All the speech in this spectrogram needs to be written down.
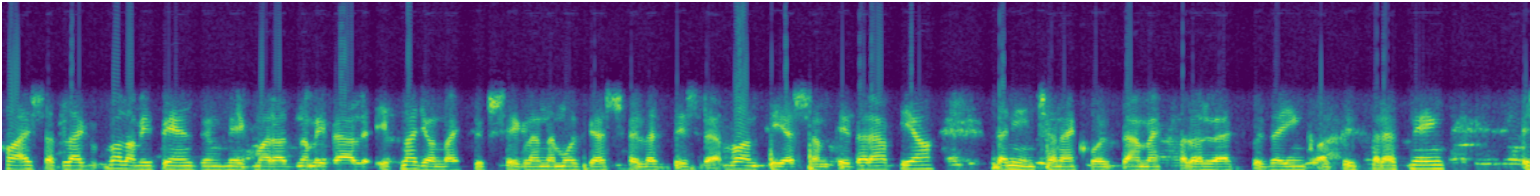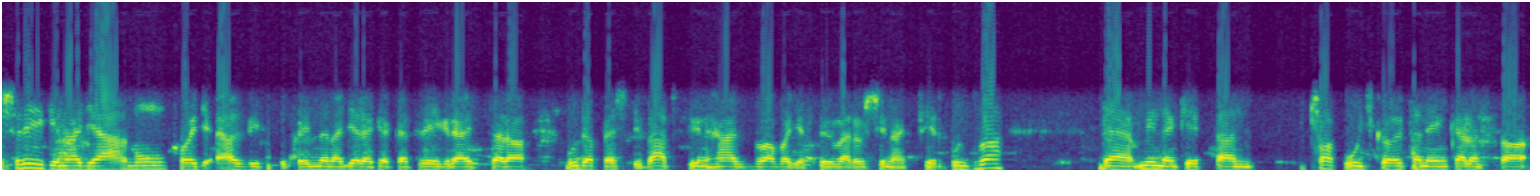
Ha esetleg valami pénzünk még maradna, mivel itt nagyon nagy szükség lenne mozgásfejlesztésre. Van TSMT terápia, de nincsenek hozzá megfelelő eszközeink, azt is szeretnénk. És régi nagy álmunk, hogy elvisszük innen a gyerekeket végre egyszer a Budapesti Bábszínházba, vagy a Fővárosi Nagy Cirkuszba, de mindenképpen csak úgy költenénk el ezt a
